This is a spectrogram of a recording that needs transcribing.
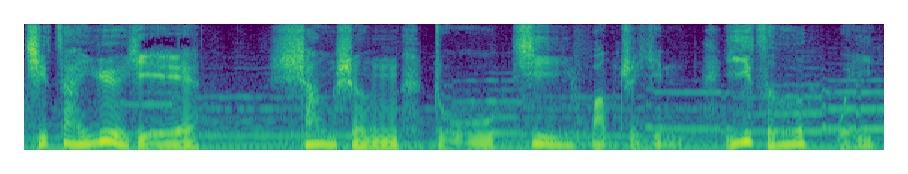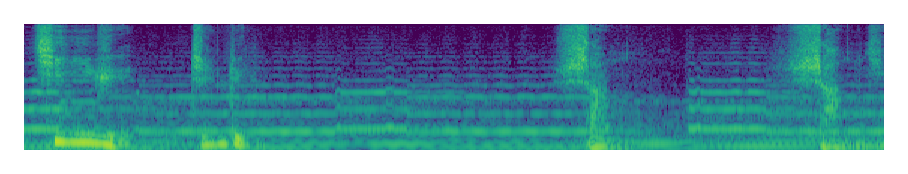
其在月也。商生主西方之音，宜则为七月之律。伤，伤也。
